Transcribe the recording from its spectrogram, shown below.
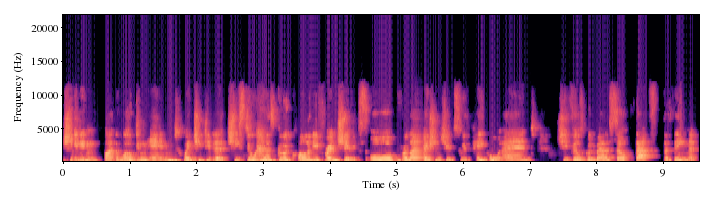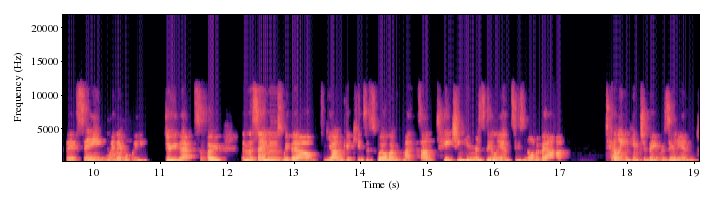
she didn't like the world didn't end when she did it she still has good quality friendships or relationships with people and she feels good about herself. That's the thing that they're seeing whenever we do that. So, and the same as with our younger kids as well, like with my son, teaching him resilience is not about telling him to be resilient.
